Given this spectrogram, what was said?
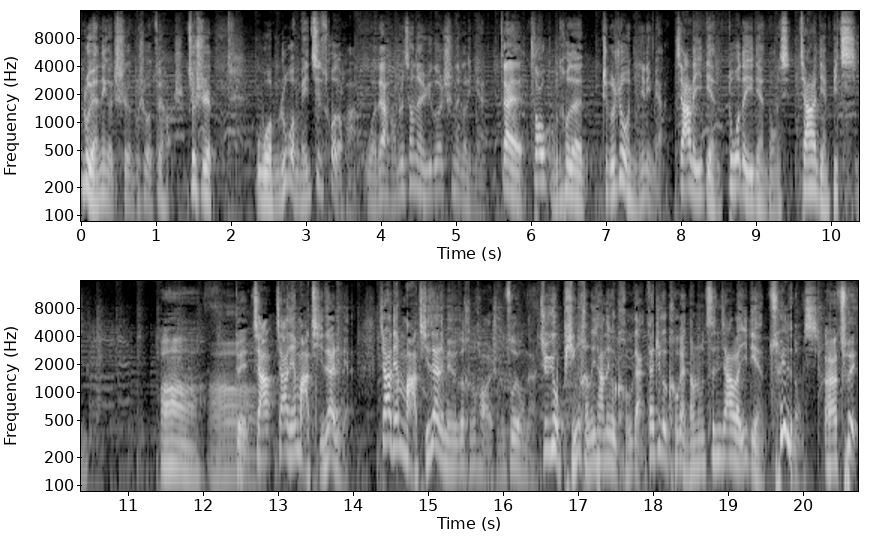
鹿园那个吃的不是我最好吃，就是我如果没记错的话，我在杭州江南渔哥吃那个里面，在糟骨头的这个肉泥里面加了一点多的一点东西，加了点碧琪，啊，啊，对，加加点马蹄在里面。加点马蹄在里面有一个很好的什么作用呢？就又平衡了一下那个口感，在这个口感当中增加了一点脆的东西，啊脆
